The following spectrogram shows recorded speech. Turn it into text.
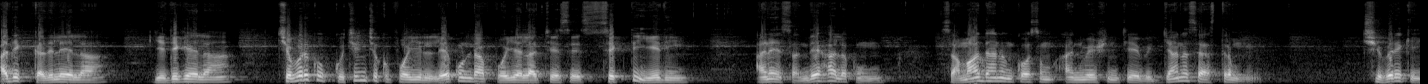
అది కదిలేలా ఎదిగేలా చివరకు కుచించుకుపోయి లేకుండా పోయేలా చేసే శక్తి ఏది? అనే సందేహాలకు సమాధానం కోసం అన్వేషించే విజ్ఞాన శాస్త్రం చివరికి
